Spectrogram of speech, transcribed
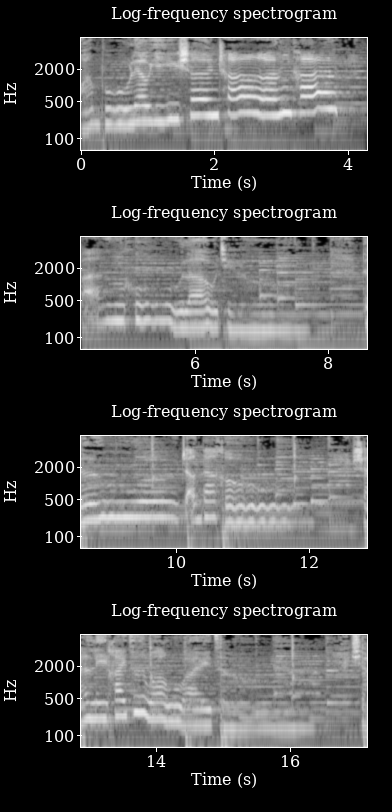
忘不了一声长叹。半壶老酒，等我长大后，山里孩子往外走。想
